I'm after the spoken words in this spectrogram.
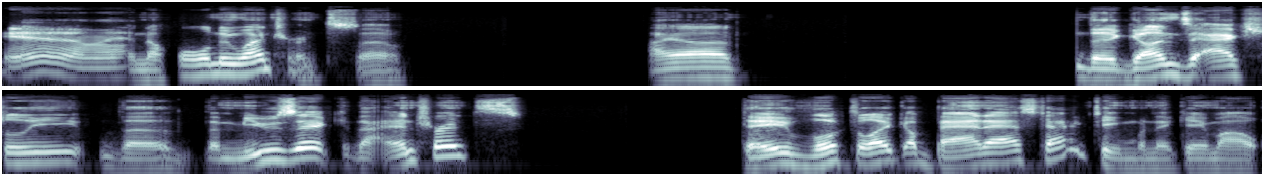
yeah, man. and a whole new entrance. So I uh the guns actually the the music, the entrance, they looked like a badass tag team when they came out.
